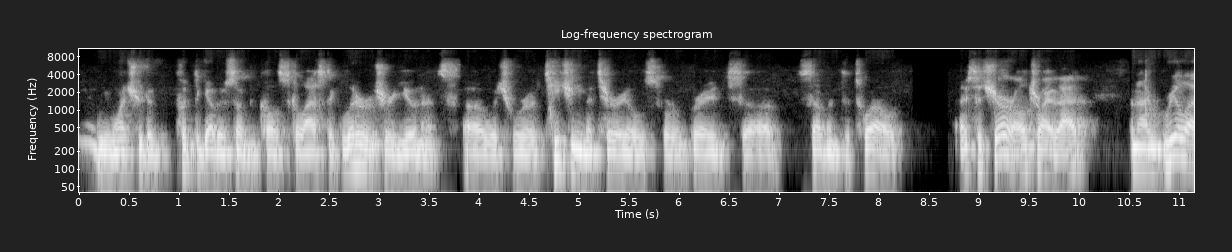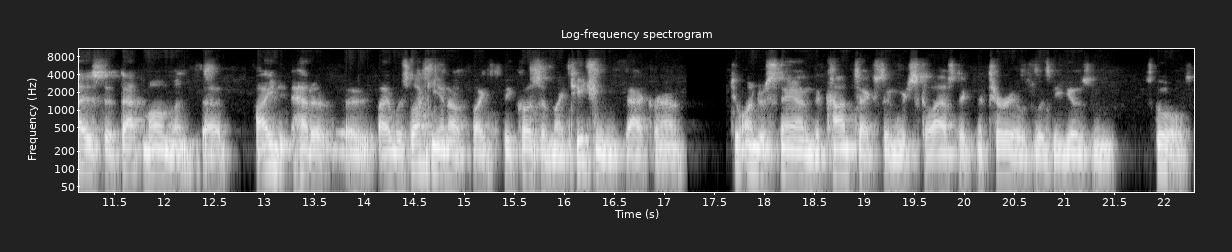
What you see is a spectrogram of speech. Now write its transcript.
We want you to put together something called Scholastic Literature Units, uh, which were teaching materials for grades uh, 7 to 12. I said, Sure, I'll try that. And I realized at that moment that I had a, a I was lucky enough, like because of my teaching background, to understand the context in which scholastic materials would be used in schools.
